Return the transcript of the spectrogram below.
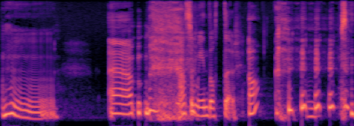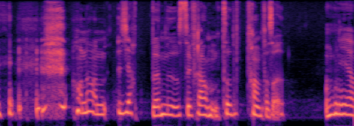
Mm. Uh, alltså min dotter? Ja. Mm. Hon har en jättemysig framtid framför sig. Ja,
